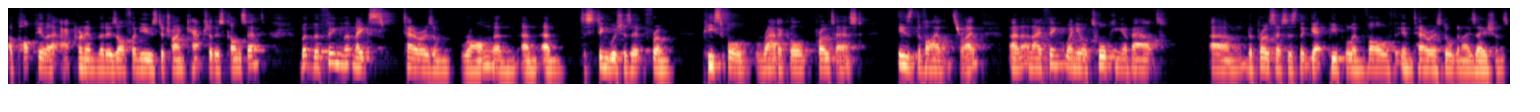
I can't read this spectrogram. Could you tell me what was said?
a, popular acronym that is often used to try and capture this concept. But the thing that makes terrorism wrong and, and, and distinguishes it from peaceful radical protest is the violence, right? And, and I think when you're talking about um, the processes that get people involved in terrorist organizations,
